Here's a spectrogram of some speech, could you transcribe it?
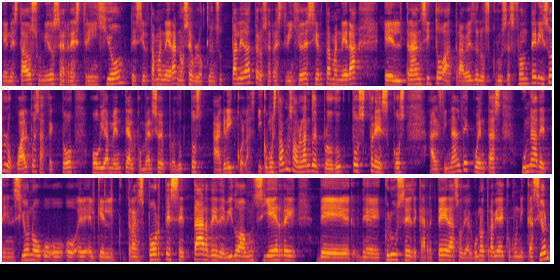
en Estados Unidos se restringió de cierta manera, no se bloqueó en su totalidad, pero se restringió de cierta manera el tránsito a través de los cruces fronterizos, lo cual pues afectó obviamente al comercio de productos agrícolas. Y como estamos hablando de productos frescos, al final de cuentas una detención o, el, que el transporte se tarde debido a un cierre de, cruces, de carreteras o de alguna otra vía de comunicación,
